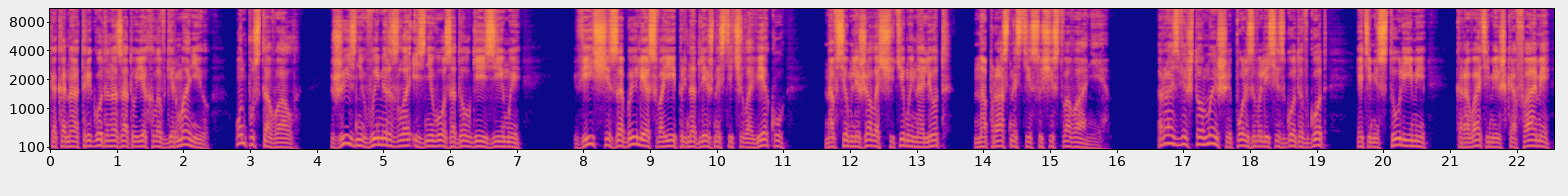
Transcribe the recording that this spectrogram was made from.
как она три года назад уехала в Германию, он пустовал, жизнь вымерзла из него за долгие зимы, вещи забыли о своей принадлежности человеку, на всем лежал ощутимый налет напрасности существования. Разве что мыши пользовались из года в год этими стульями, кроватями и шкафами,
